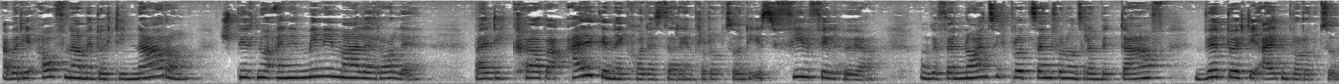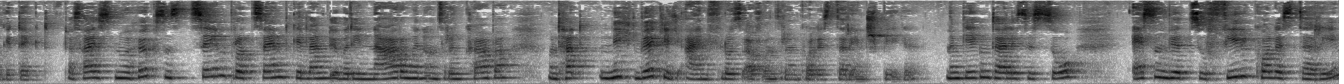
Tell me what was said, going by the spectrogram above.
Aber die Aufnahme durch die Nahrung spielt nur eine minimale Rolle, weil die körpereigene Cholesterinproduktion, die ist viel, viel höher. Ungefähr 90 Prozent von unserem Bedarf wird durch die Eigenproduktion gedeckt. Das heißt, nur höchstens 10% gelangt über die Nahrung in unseren Körper und hat nicht wirklich Einfluss auf unseren Cholesterinspiegel. Im Gegenteil ist es so, essen wir zu viel Cholesterin,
